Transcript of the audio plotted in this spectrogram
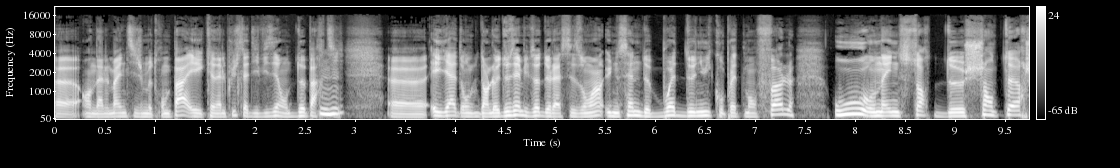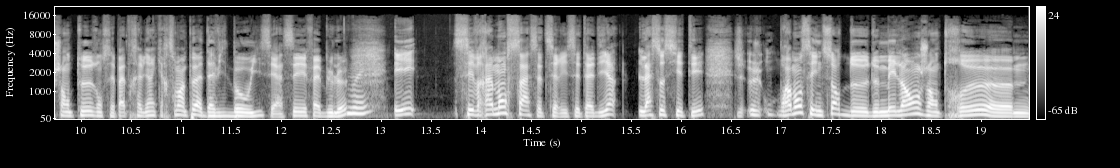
euh, en Allemagne, si je me trompe pas, et Canal Plus l'a divisé en deux parties. Mhm. Euh, et il y a donc dans le deuxième épisode de la saison 1 une scène de boîte de nuit complètement folle où on a une sorte de chanteur chanteuse, on sait pas très bien, qui ressemble un peu à David Bowie. C'est assez fabuleux. Ouais. Et c'est vraiment ça cette série, c'est-à-dire la société. Vraiment, c'est une sorte de, mélange entre euh,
